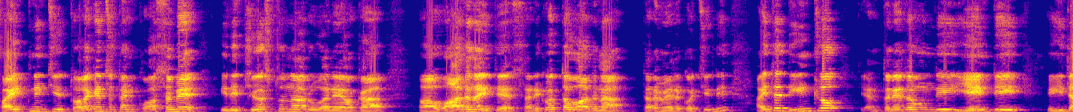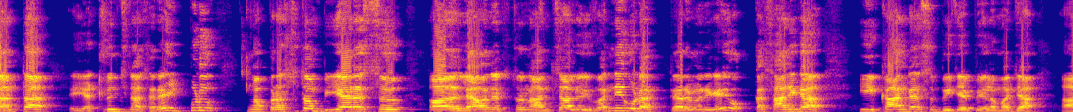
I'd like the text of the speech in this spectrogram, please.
ఫైట్ నుంచి తొలగించటం కోసమే ఇది చేస్తున్నారు అనే ఒక వాదన అయితే సరికొత్త వాదన తెర మీదకి వచ్చింది. అయితే దీంట్లో ఎంత నిజం ఉంది? ఏంటి? ఇదంతా ఎట్లుంచినా సరే ఇప్పుడు ప్రస్తుతం బీఆర్ఎస్ లేవనెత్తుతున్న అంశాలు ఇవన్నీ కూడా తెరమెరిగాయి ఒక్కసారిగా ఈ కాంగ్రెస్ బీజేపీల మధ్య ఆ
